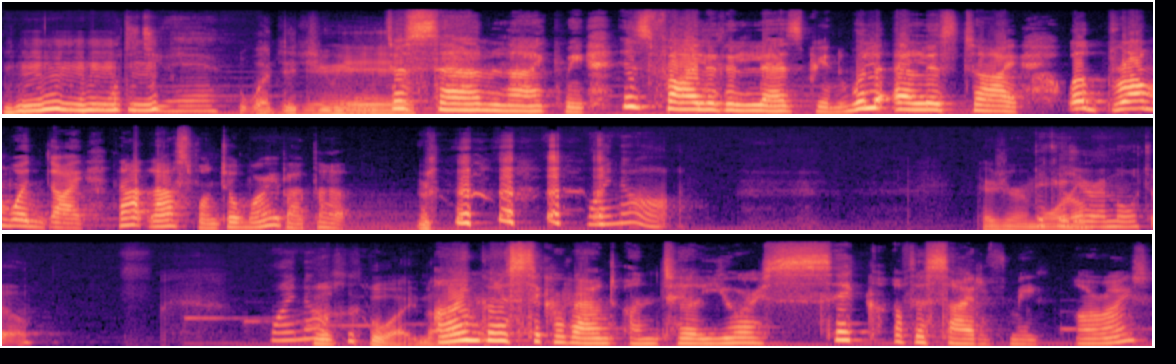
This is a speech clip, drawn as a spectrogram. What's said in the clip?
Mm-hmm. What did you hear? What did you hear? Does Sam like me? Is Violet a lesbian? Will Ellis die? Will Bronwyn die? That last one, don't worry about that. Why not? Because you're immortal. Because you're immortal. Why not? Why not? I'm gonna stick around until you're sick of the sight of me, alright?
